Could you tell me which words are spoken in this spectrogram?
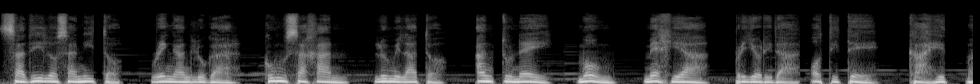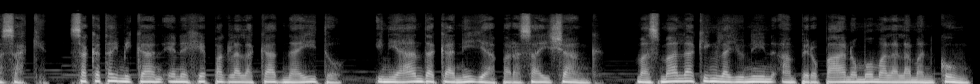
sa dilos anito, ring ang lugar, kung saan lumilato, ang tunay mong mehya prioridad o tite kahit masakit. Sa katahimikan NG paglalakad na ito, inianda ka niya para sa isang mas malaking layunin ang pero paano mo malalaman kung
